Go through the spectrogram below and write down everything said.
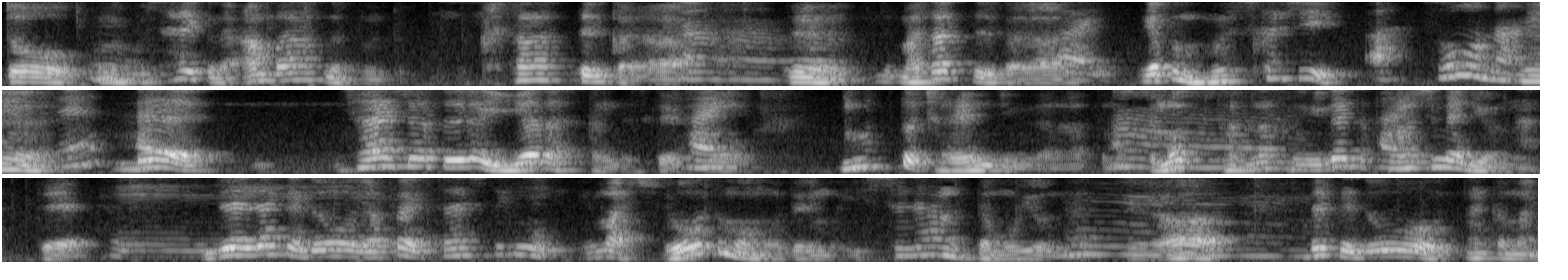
とこのうんブサイクなアンバランスの部分と重なってるから、ううんん混ざってるから、はい。やっぱ難しい。あ、そうなんですね。で、はい最初はそれが嫌だったんですけれども、はいもっとチャレンジングだなと思って、うん。もっとなんか意外と楽しめるようになって、へー。でだけどやっぱり最終的にまあ素人もモデルも一緒じゃんって思うようになってから、うん。だけどなんかまあ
